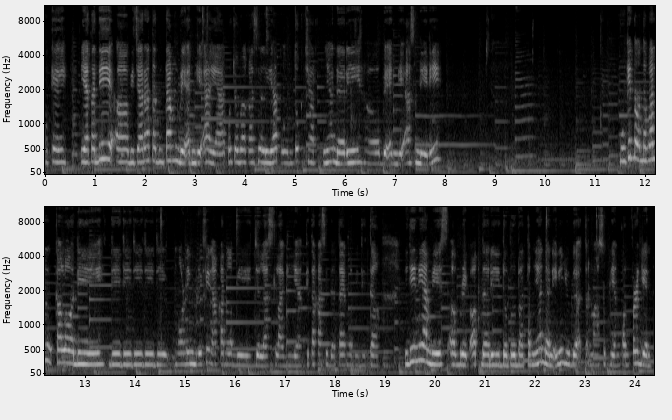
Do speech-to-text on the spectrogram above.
Oke, ya tadi uh, bicara tentang BNGA ya, aku coba kasih lihat untuk chartnya dari uh, BNGA sendiri. Mungkin teman-teman kalau di di, di di di di morning briefing akan lebih jelas lagi ya. Kita kasih data yang lebih detail. Jadi ini habis uh, breakout dari double bottomnya dan ini juga termasuk yang convergen.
